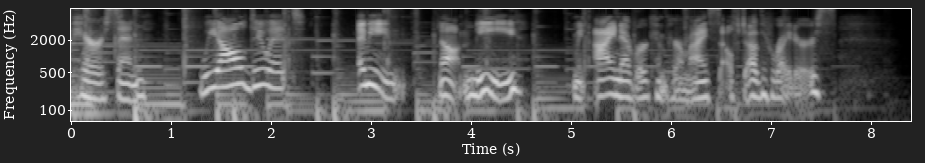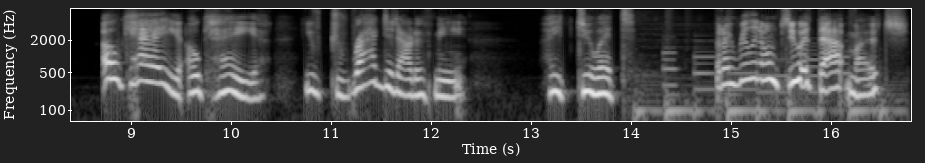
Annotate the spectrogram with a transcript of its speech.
Comparison. We all do it. I mean, not me. I mean, I never compare myself to other writers. Okay, okay. You've dragged it out of me. I do it. But I really don't do it that much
